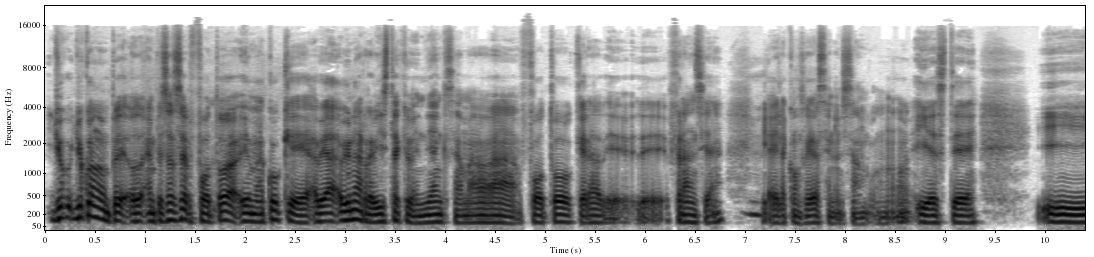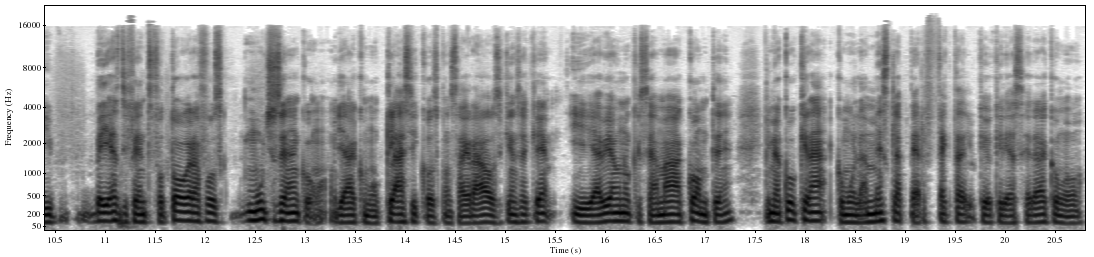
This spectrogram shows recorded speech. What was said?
yo, yo cuando empecé a hacer foto, eh, me acuerdo que había, había, una revista que vendían que se llamaba Foto, que era de, de Francia, y ahí la conseguías en el Sambo, ¿no? Y este, y veías diferentes fotógrafos, muchos eran como ya como clásicos, consagrados y quién sabe qué, y había uno que se llamaba Comte, y me acuerdo que era como la mezcla perfecta de lo que yo quería hacer, era como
